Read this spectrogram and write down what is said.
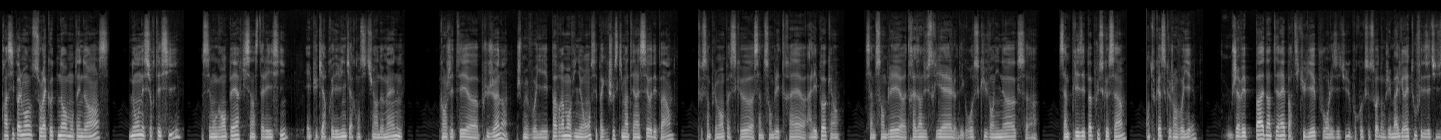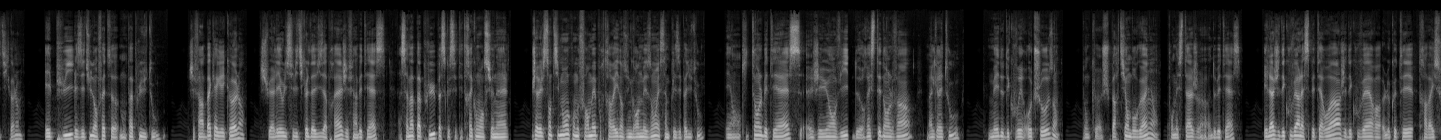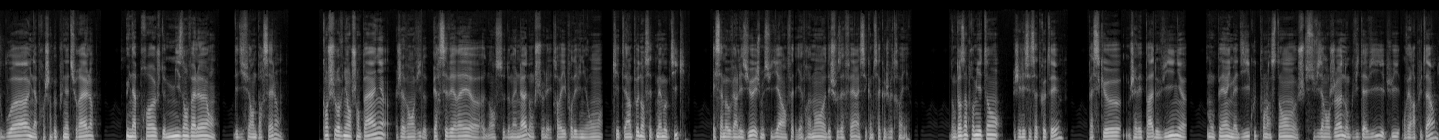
principalement sur la côte nord, montagne de Reims. Nous, on est sur Tessy. C'est mon grand-père qui s'est installé ici, et puis qui a repris des vignes, qui a reconstitué un domaine. Quand j'étais plus jeune, je me voyais pas vraiment vigneron. C'est pas quelque chose qui m'intéressait au départ, tout simplement parce que ça me semblait très, à l'époque, hein, ça me semblait très industriel, des grosses cuves en inox. Ça me plaisait pas plus que ça, en tout cas ce que j'en voyais j'avais pas d'intérêt particulier pour les études ou pour quoi que ce soit, donc j'ai malgré tout fait des études viticoles. Et puis les études en fait euh, m'ont pas plu du tout. J'ai fait un bac agricole, je suis allé au lycée viticole d'Avise après, j'ai fait un BTS. Ça m'a pas plu parce que c'était très conventionnel. J'avais le sentiment qu'on nous formait pour travailler dans une grande maison et ça me plaisait pas du tout. Et en quittant le BTS, j'ai eu envie de rester dans le vin, malgré tout, mais de découvrir autre chose. Donc euh, je suis parti en Bourgogne pour mes stages euh, de BTS. Et là, j'ai découvert l'aspect terroir, j'ai découvert euh, le côté travail sous bois, une approche un peu plus naturelle, une approche de mise en valeur des différentes parcelles. Quand je suis revenu en Champagne, j'avais envie de persévérer euh, dans ce domaine-là, donc je suis allé travailler pour des vignerons qui étaient un peu dans cette même optique. Et ça m'a ouvert les yeux et je me suis dit, ah, en fait, il y a vraiment des choses à faire et c'est comme ça que je veux travailler. Donc dans un premier temps, j'ai laissé ça de côté parce que j'avais pas de vigne, mon père, il m'a dit, écoute, pour l'instant, je suis suffisamment jeune, donc vis ta vie, et puis on verra plus tard.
